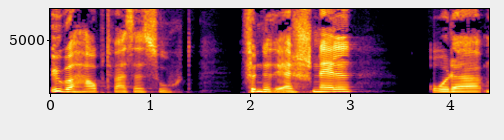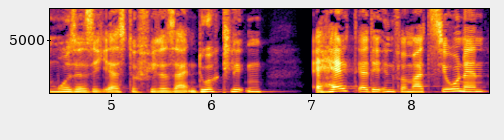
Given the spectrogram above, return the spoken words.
überhaupt, was er sucht? Findet er schnell oder muss er sich erst durch viele Seiten durchklicken? Erhält er die Informationen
